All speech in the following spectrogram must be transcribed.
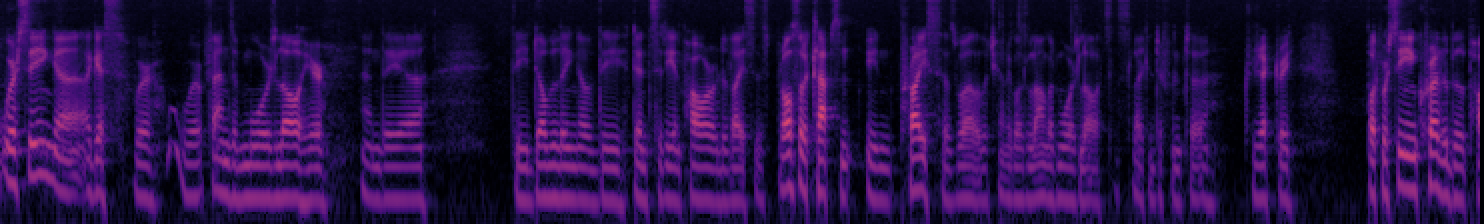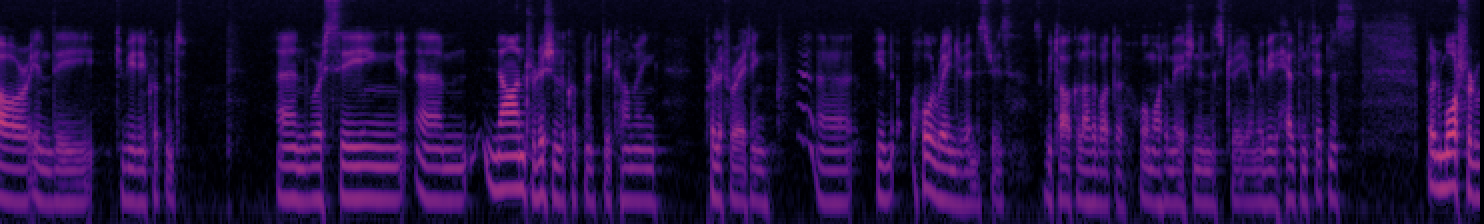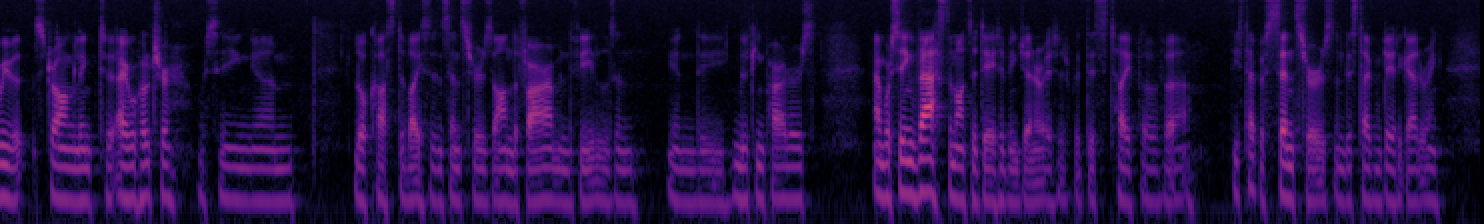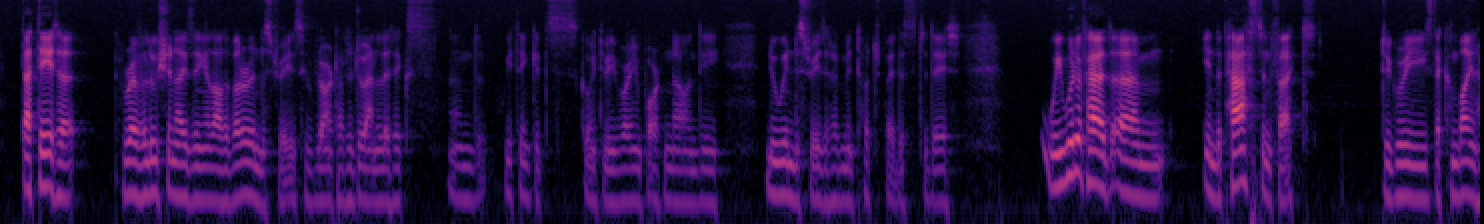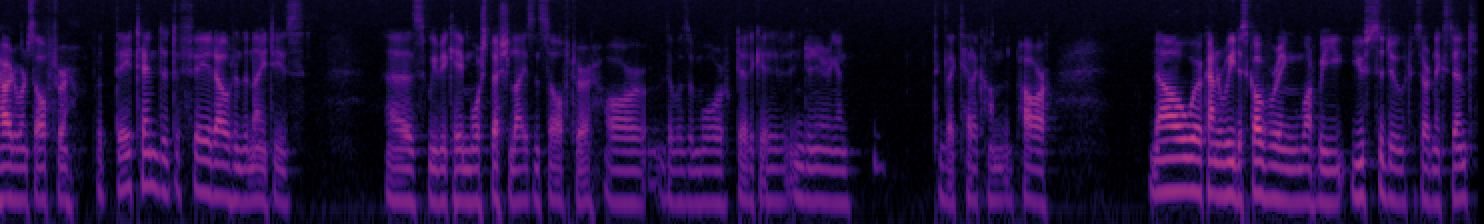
We're seeing, uh, I guess, we're, we're fans of Moore's Law here and the, uh, the doubling of the density and power of devices, but also the collapse in, in price as well, which kind of goes along with Moore's Law. It's a slightly different uh, trajectory. But we're seeing incredible power in the computing equipment. And we're seeing um, non-traditional equipment becoming proliferating uh, in a whole range of industries. So we talk a lot about the home automation industry or maybe the health and fitness. But in Waterford we have a strong link to agriculture. We're seeing um, low cost devices and sensors on the farm, in the fields and in the milking parlours. And we're seeing vast amounts of data being generated with this type of, uh, these type of sensors and this type of data gathering. That data revolutionizing a lot of other industries who've learned how to do analytics and we think it's going to be very important now in the new industries that have been touched by this to date. We would have had um, in the past in fact degrees that combine hardware and software but they tended to fade out in the 90s as we became more specialized in software or there was a more dedicated engineering and things like telecoms and power. Now we're kind of rediscovering what we used to do to a certain extent,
